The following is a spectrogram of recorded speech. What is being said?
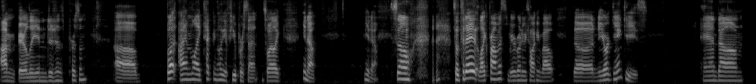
I'm barely an indigenous person, uh, but I'm like technically a few percent. So I like, you know, you know. So, so today, like promised, we are going to be talking about the New York Yankees, and um,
